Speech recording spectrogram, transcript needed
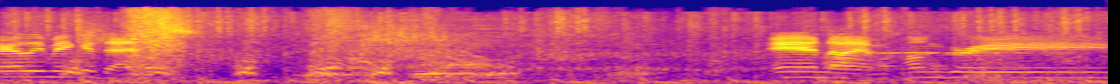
Barely make a dent. And I am hungry.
